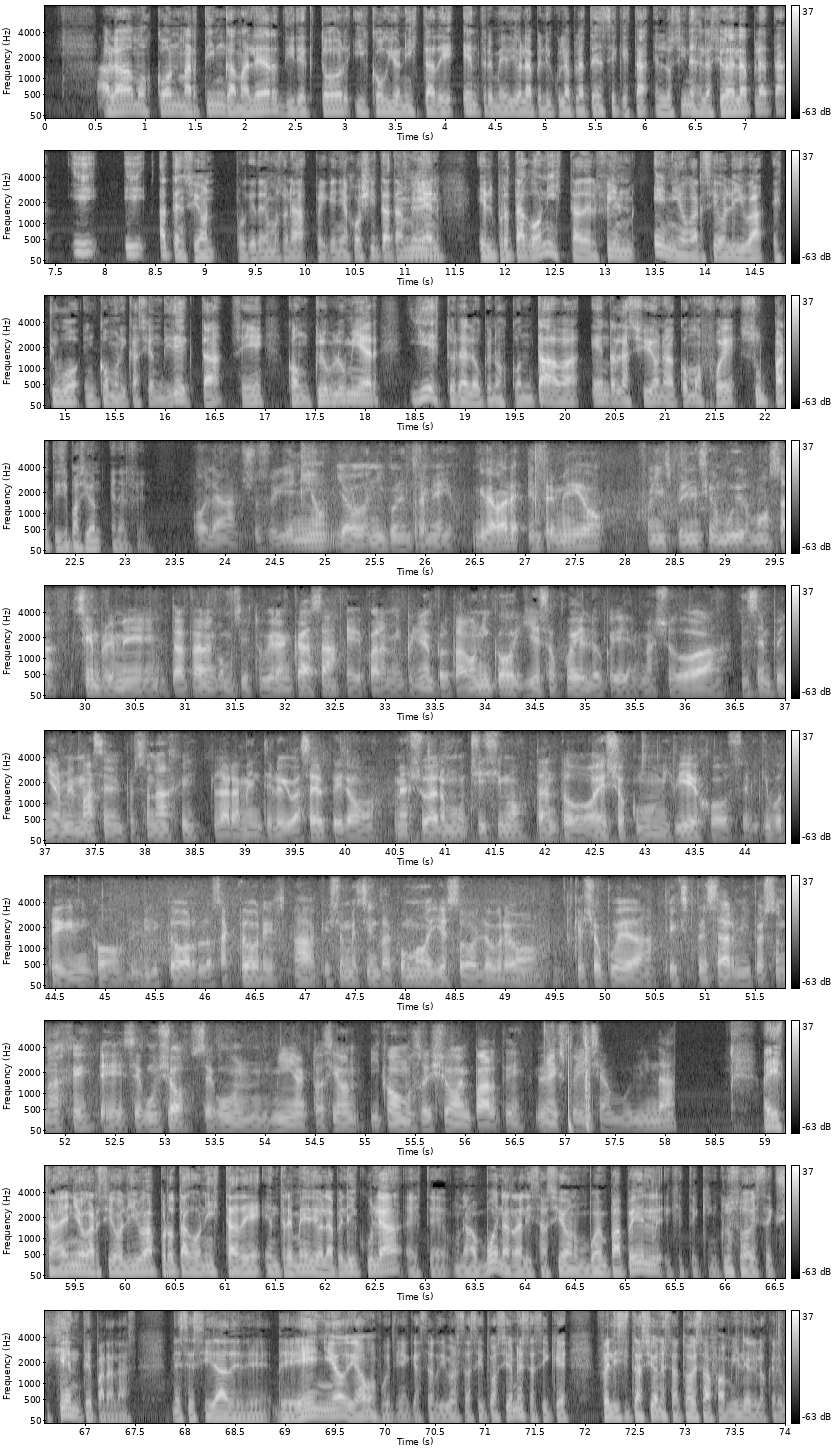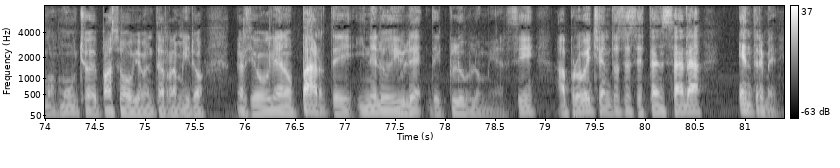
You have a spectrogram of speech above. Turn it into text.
Hablábamos con Martín Gamaler, director y co-guionista de Entre Medio, la película platense que está en los cines de la ciudad de La Plata. Y, y atención, porque tenemos una pequeña joyita también. El protagonista del film, Enio García Oliva, estuvo en comunicación directa ¿sí? con Club Lumière y esto era lo que nos contaba en relación a cómo fue su participación en el film. Hola, yo soy Enio y hago de Nico en Entremedio. Grabar Entremedio fue una experiencia muy hermosa. Siempre me trataron como si estuviera en casa eh, para mi primer protagónico y eso fue lo que me ayudó a desempeñarme más en el personaje. Claramente lo iba a hacer, pero me ayudaron muchísimo, tanto ellos como mis viejos, el equipo técnico, el director, los actores, a que yo me sienta cómodo y eso logró que yo pueda expresar mi personaje eh, según yo, según mi actuación y cómo soy yo en parte. Y una experiencia muy linda. Ahí está, Eño García Oliva, protagonista de Entre Medio la película, este, una buena realización, un buen papel, que, que incluso es exigente para las necesidades de, de, digamos, porque tiene que hacer diversas situaciones, así que felicitaciones a toda esa familia que los queremos mucho, de paso, obviamente Ramiro García Juliano, parte ineludible de Club Lumière, ¿sí? Aprovecha entonces, está en sala Entre Medio.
